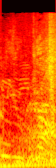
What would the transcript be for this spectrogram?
Damn you, dog!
